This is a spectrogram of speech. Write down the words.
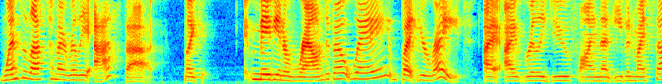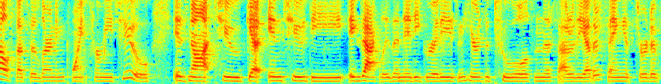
when's the last time I really asked that? Like, maybe in a roundabout way, but you're right. I, I really do find that even myself, that's a learning point for me too, is not to get into the exactly the nitty gritties and here's the tools and this, that, or the other thing. It's sort of,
